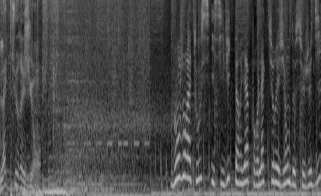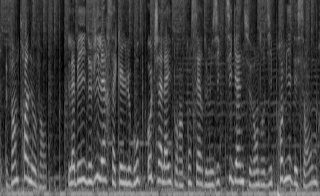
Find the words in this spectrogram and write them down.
l'actu région. Bonjour à tous, ici Victoria pour l'actu région de ce jeudi 23 novembre. L'abbaye de Villers accueille le groupe Ochalaï pour un concert de musique tzigane ce vendredi 1er décembre.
